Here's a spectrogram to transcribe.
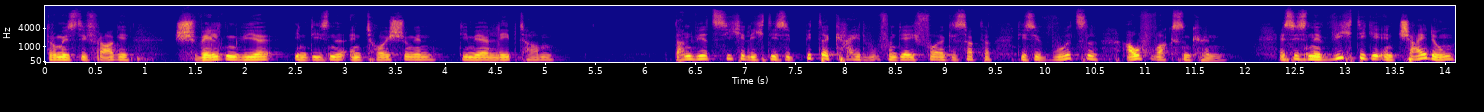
Darum ist die Frage, schwelgen wir in diesen Enttäuschungen, die wir erlebt haben, dann wird sicherlich diese Bitterkeit, von der ich vorher gesagt habe, diese Wurzel aufwachsen können. Es ist eine wichtige Entscheidung,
